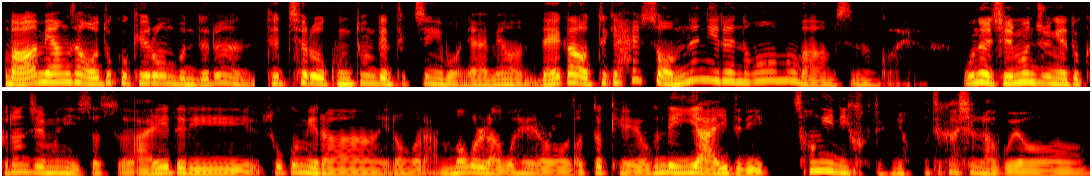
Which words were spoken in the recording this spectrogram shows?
마음이 항상 어둡고 괴로운 분들은 대체로 공통된 특징이 뭐냐면 내가 어떻게 할 수 없는 일에 너무 마음 쓰는 거예요. 오늘 질문 중에도 그런 질문이 있었어요. 아이들이 소금이랑 이런 걸 안 먹으려고 해요. 어떻게 해요? 근데 이 아이들이 성인이거든요. 어떡하실라고요?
